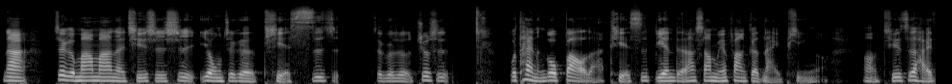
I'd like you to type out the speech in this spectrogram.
那这个妈妈呢其实是用这个铁丝子，这个就就是不太能够抱了，铁丝编的，它上面放个奶瓶啊，啊，其实这还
